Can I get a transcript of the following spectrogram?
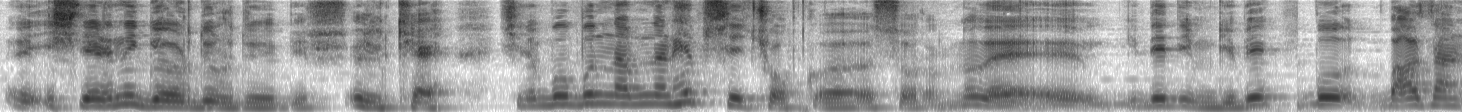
e, işlerini gördürdüğü bir ülke. Şimdi bu bunlar bunların hepsi çok e, sorunlu ve e, dediğim gibi bu bazen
